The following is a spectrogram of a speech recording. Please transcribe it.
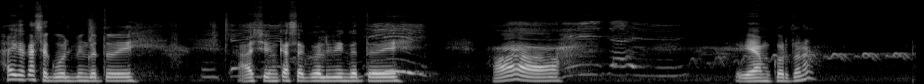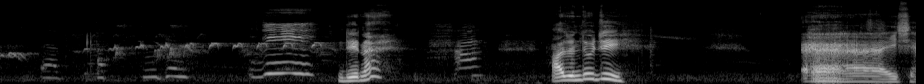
हाय का कसा गोल बिंगतोय? अश्विन कसा गोल बिंगतोय? हा. व्यायाम करतो ना? जी ना? अजून देऊ जी? ऐशा.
